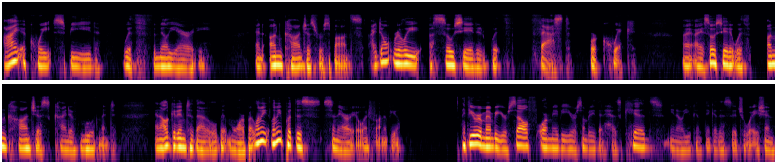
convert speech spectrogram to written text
I equate speed with familiarity and unconscious response. I don't really associate it with fast or quick. I, I associate it with unconscious kind of movement. And I'll get into that a little bit more. But let me let me put this scenario in front of you. If you remember yourself, or maybe you're somebody that has kids, you know, you can think of this situation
